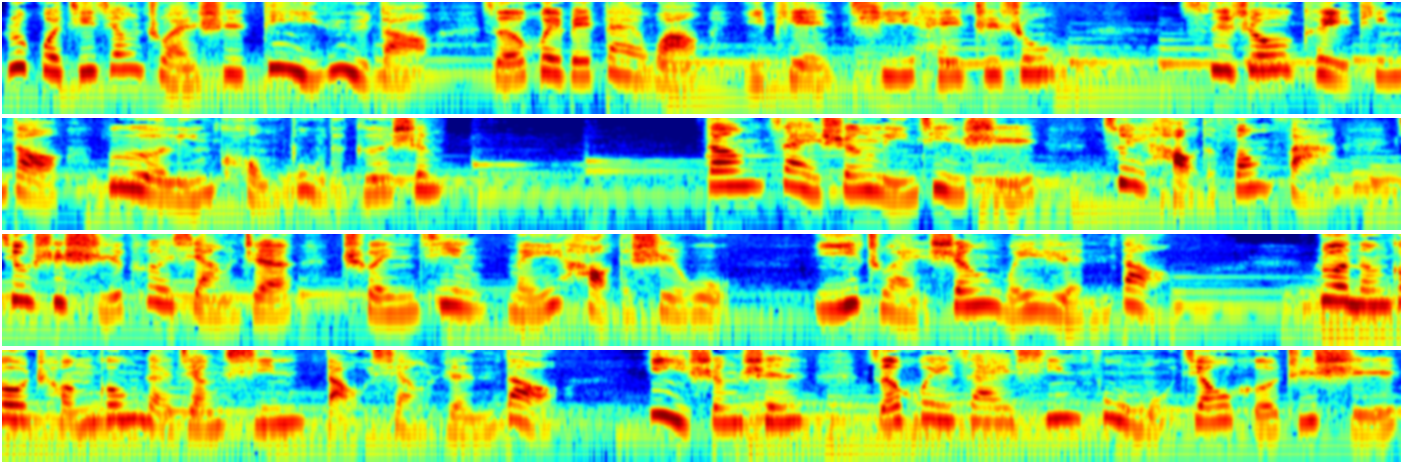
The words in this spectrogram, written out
如果即将转世地狱道，则会被带往一片漆黑之中，四周可以听到恶灵恐怖的歌声。当再生临近时，最好的方法就是时刻想着纯净美好的事物，以转生为人道。若能够成功的将心导向人道，一生身则会在新父母交合之时，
